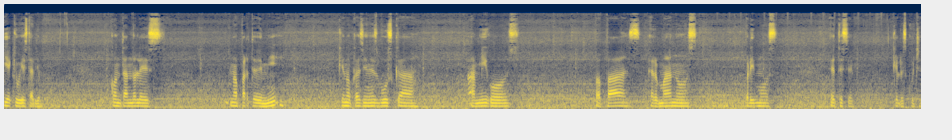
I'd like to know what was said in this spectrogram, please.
Y aquí voy a estar yo, contándoles una parte de mí que en ocasiones busca amigos, papás, hermanos, primos, etc. que lo escuchen.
